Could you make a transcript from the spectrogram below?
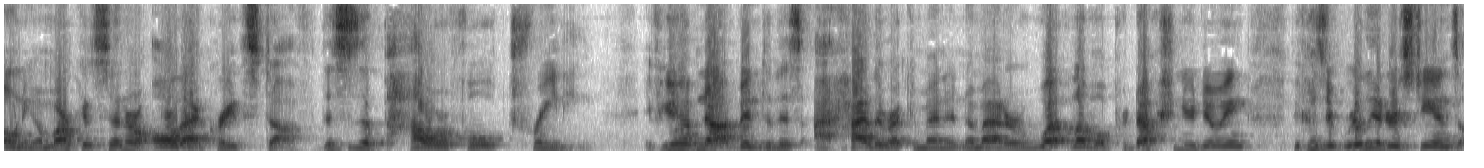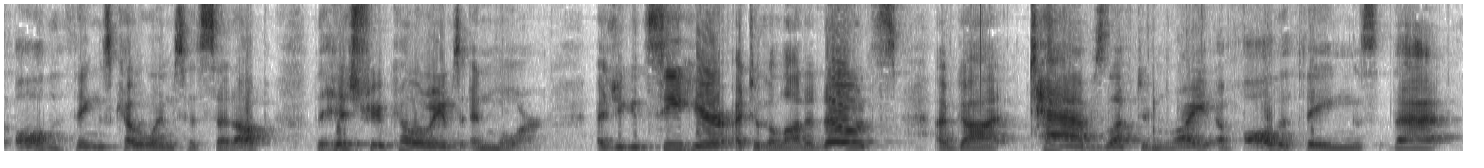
owning a market center, all that great stuff. This is a powerful training. If you have not been to this, I highly recommend it no matter what level of production you're doing because it really understands all the things Keller Williams has set up, the history of Keller Williams, and more. As you can see here, I took a lot of notes. I've got tabs left and right of all the things that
